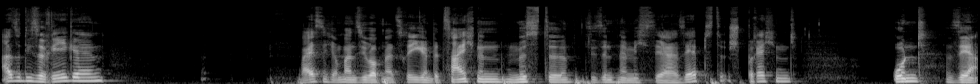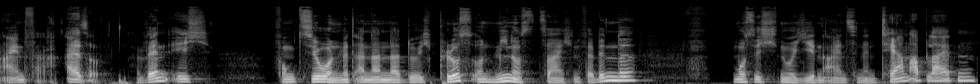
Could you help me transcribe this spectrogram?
Also diese Regeln, weiß nicht, ob man sie überhaupt als Regeln bezeichnen müsste. Sie sind nämlich sehr selbstsprechend und sehr einfach. Also, wenn ich Funktionen miteinander durch Plus- und Minuszeichen verbinde, muss ich nur jeden einzelnen Term ableiten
